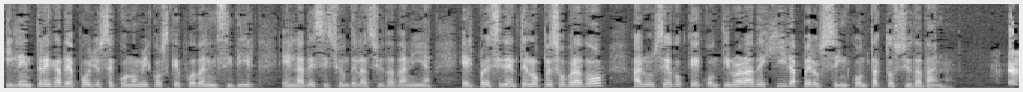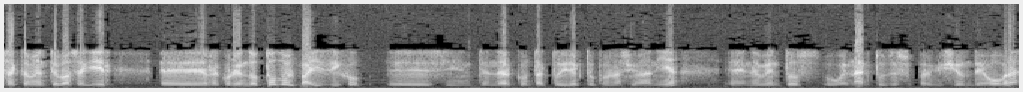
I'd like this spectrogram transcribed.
y la entrega de apoyos económicos que puedan incidir en la decisión de la ciudadanía. El presidente López Obrador ha anunciado que continuará de gira, pero sin contacto ciudadano. Exactamente, eh, recorriendo todo el país, dijo, eh, sin tener contacto directo con la ciudadanía, en eventos o en actos de supervisión de obras,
